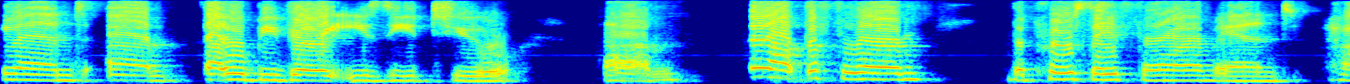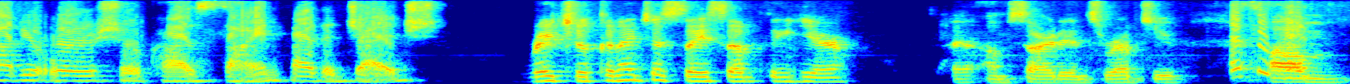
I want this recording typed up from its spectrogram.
and um, that will be very easy to um, fill out the form, the pro se form, and have your order show cause signed by the judge. Rachel, can I just say something here? I'm sorry to interrupt you. That's okay. Um,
